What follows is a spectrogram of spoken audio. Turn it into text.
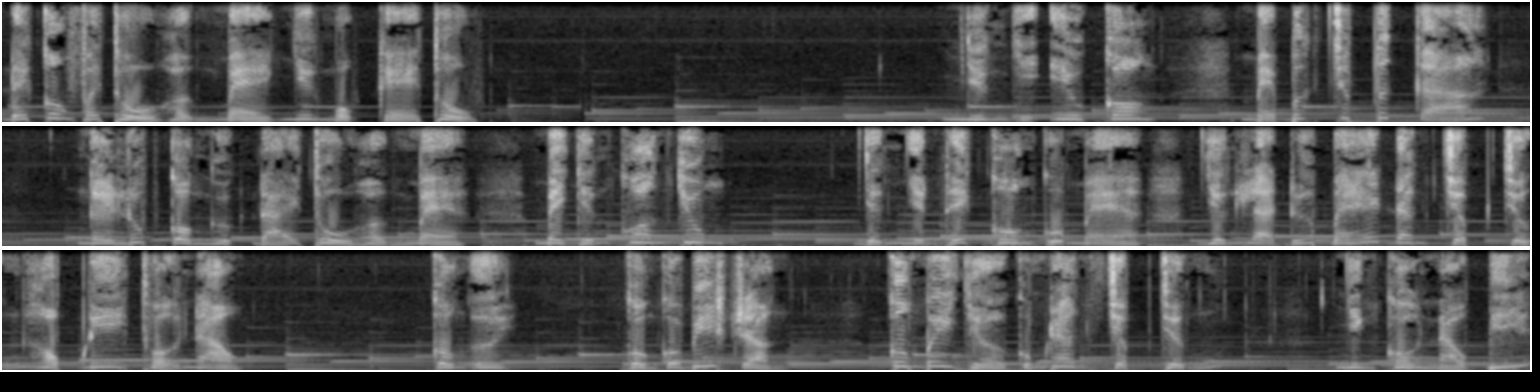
Để con phải thù hận mẹ như một kẻ thù? Nhưng vì yêu con, Mẹ bất chấp tất cả. Ngay lúc con ngược đãi thù hận mẹ Mẹ vẫn khoan dung, Vẫn nhìn thấy con của mẹ Vẫn là đứa bé đang chập chững học đi thuở nào. Con ơi, Con có biết rằng Con bây giờ cũng đang chập chững, Nhưng con nào biết,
